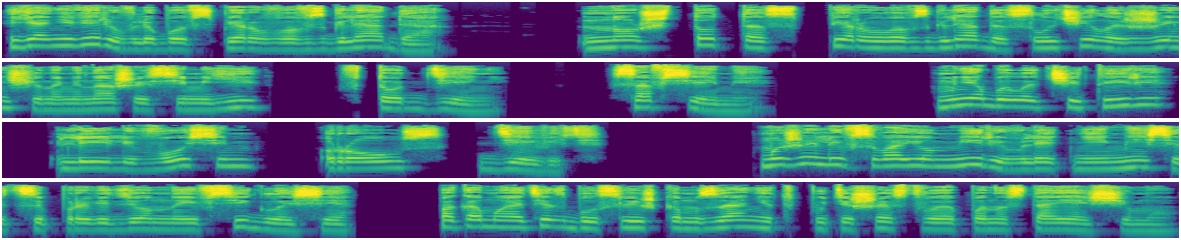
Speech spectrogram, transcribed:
Я не верю в любовь с первого взгляда, но что-то с первого взгляда случилось с женщинами нашей семьи в тот день. Со всеми. Мне было четыре, Лили восемь, Роуз девять. Мы жили в своем мире в летние месяцы, проведенные в Сигласе, пока мой отец был слишком занят, путешествуя по-настоящему.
